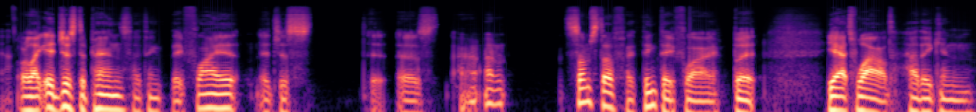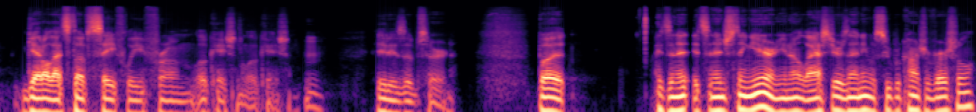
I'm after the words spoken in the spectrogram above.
yeah. or like it just depends. I think they fly it. It just uh, uh, I don't, I don't some stuff I think they fly, but yeah, it's wild how they can get all that stuff safely from location to location. Hmm. It is absurd. But it's an it's an interesting year, you know, last year's ending was super controversial.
